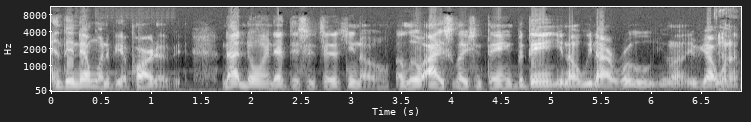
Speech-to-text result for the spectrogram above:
and then they'll want to be a part of it, not knowing that this is just you know a little isolation thing. But then you know we're not rude. You know if y'all Yeah. want to,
